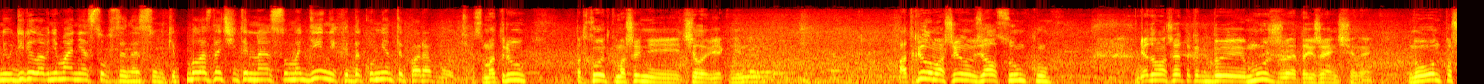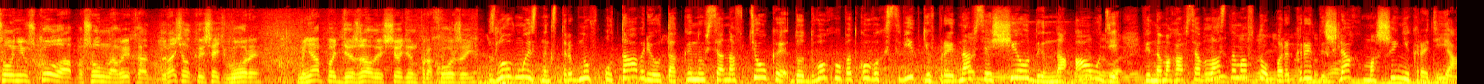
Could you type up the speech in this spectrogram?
не уделила внимания собственной сумке. Была значительная сумма денег и документы по работе. Смотрю, подходит к машине человек. не- Открыл машину, взял сумку. Я думал, что это как бы муж этой женщины. Но он пошел не в школу, а пошел на выход. Начал кричать воры. Меня поддержал еще один прохожий. Зловмисник стрибнув у Таврію та кинувся навтьоки. До двох випадкових свідків приєднався ще один на Ауді. Він намагався власним авто перекрити шлях машині крадія.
